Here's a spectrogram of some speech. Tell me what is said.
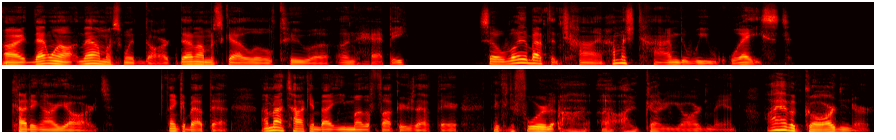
all right, that one that almost went dark. That almost got a little too uh, unhappy. So, what about the time? How much time do we waste cutting our yards? Think about that. I'm not talking about you motherfuckers out there that can afford. Uh, uh, I've got a yard man. I have a gardener.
